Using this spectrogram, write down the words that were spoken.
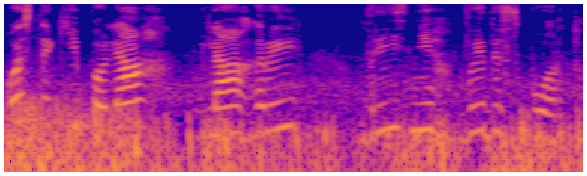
Ось такі поля для гри в різні види спорту.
